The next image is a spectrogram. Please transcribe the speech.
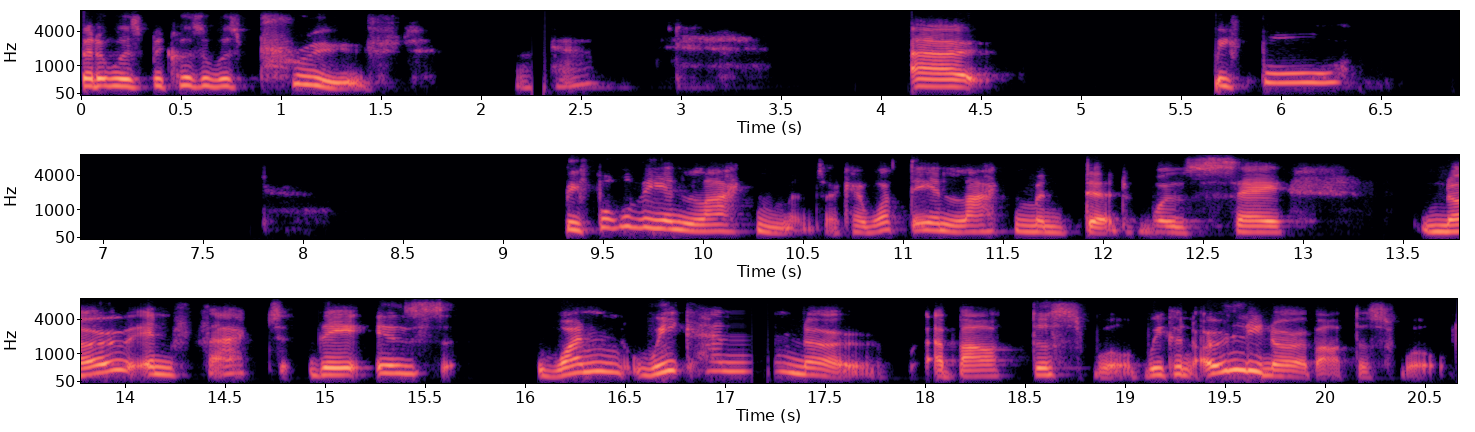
but it was because it was proved. Okay. Uh, before before the Enlightenment, okay, what the Enlightenment did was say, no, in fact, there is one, we can know about this world. We can only know about this world,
